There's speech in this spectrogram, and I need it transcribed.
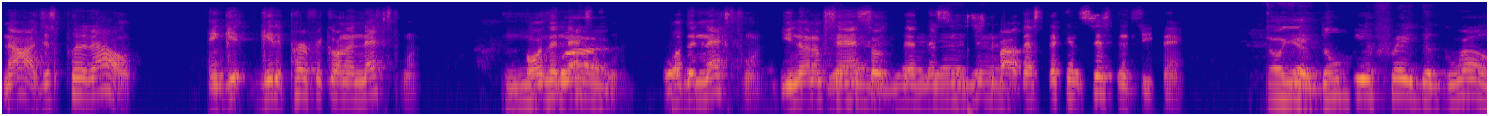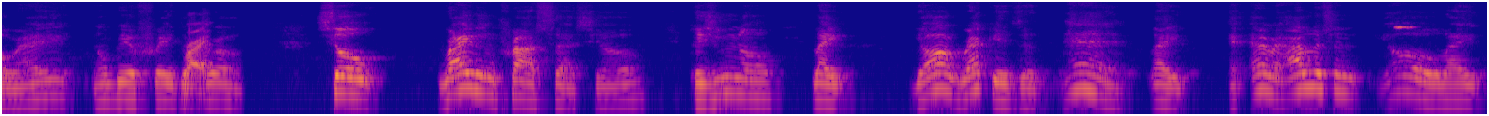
Nah, just put it out and get get it perfect on the next one or the next one or the next one. You know what I'm saying? Yeah, so yeah, that, that's yeah, just yeah. about that's the consistency thing. Oh Yeah. yeah. don't be afraid to grow, right? Don't be afraid to Right. grow. So, writing process, yo, because you know, like y'all records are man, like and Aaron, I listen, yo, like,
